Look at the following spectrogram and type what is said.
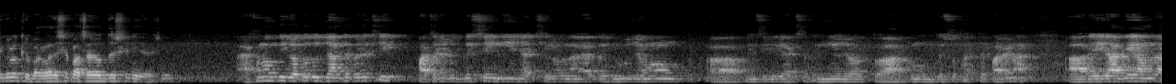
এগুলো কি বাংলাদেশে পাচারের উদ্দেশ্যে নিয়ে যাচ্ছে এখনও অবধি যতদূর জানতে পেরেছি পাচারের উদ্দেশ্যেই নিয়ে যাচ্ছিল না এত হিউজ অ্যামাউন্ট ফেন্সিডিল একসাথে নিয়ে যাওয়ার তো আর কোনো উদ্দেশ্য থাকতে পারে না। আর এর আগে আমরা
